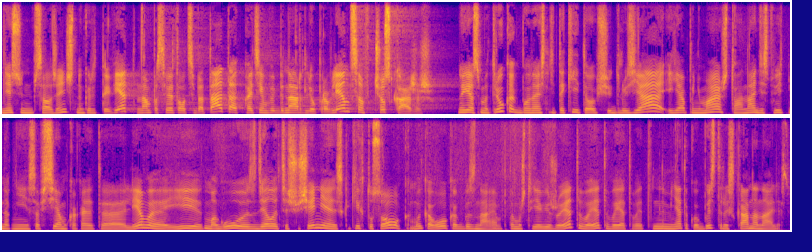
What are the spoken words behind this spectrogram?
Мне сегодня написала женщина, говорит, привет, нам посоветовал тебя Тата, хотим вебинар для управленцев, что скажешь? Но я смотрю, как бы у нас не такие-то общие друзья, и я понимаю, что она действительно не совсем какая-то левая, и могу сделать ощущение, из каких тусовок мы кого как бы знаем, потому что я вижу этого, этого, этого. Это на меня такой быстрый скан-анализ.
